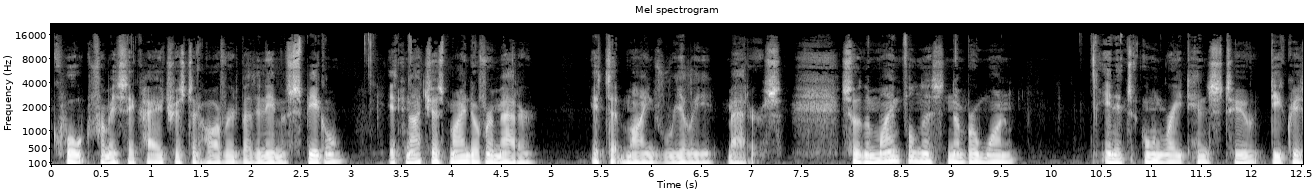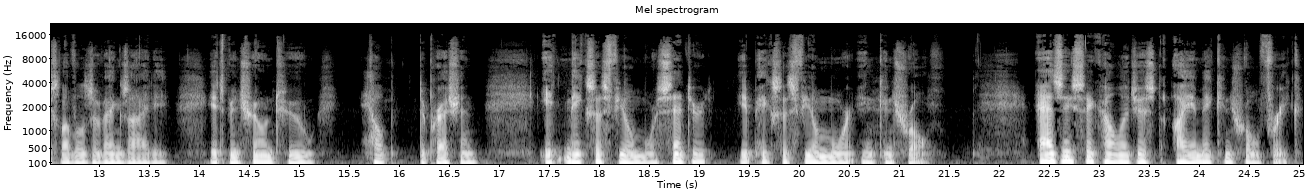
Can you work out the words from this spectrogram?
quote from a psychiatrist at Harvard by the name of Spiegel. It's not just mind over matter, it's that mind really matters. So the mindfulness, number one, in its own right tends to decrease levels of anxiety. It's been shown to help depression. It makes us feel more centered. It makes us feel more in control. As a psychologist, I am a control freak.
